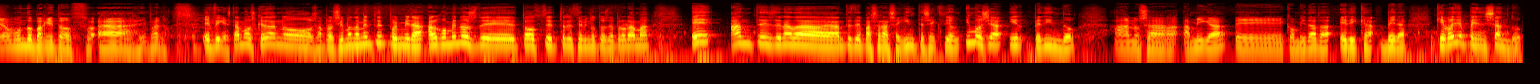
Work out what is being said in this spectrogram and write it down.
Ai, é o mundo Paquito. Ai, bueno, en fin, estamos quedándonos aproximadamente, pues mira, algo menos de 12, 13 minutos de programa. E antes de nada, antes de pasar á seguinte sección, imos xa ir pedindo a nosa amiga eh, convidada Erika Vera que vaya pensando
